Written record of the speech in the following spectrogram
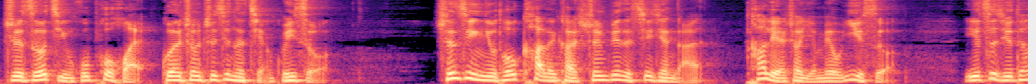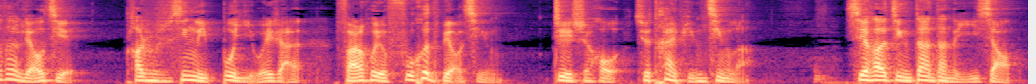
指责景湖破坏官商之间的潜规则。陈静扭头看了看身边的谢剑南，他脸上也没有异色，以自己对他的了解，他若是心里不以为然，反而会有附和的表情。这时候却太平静了。谢汉静淡淡的一笑，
